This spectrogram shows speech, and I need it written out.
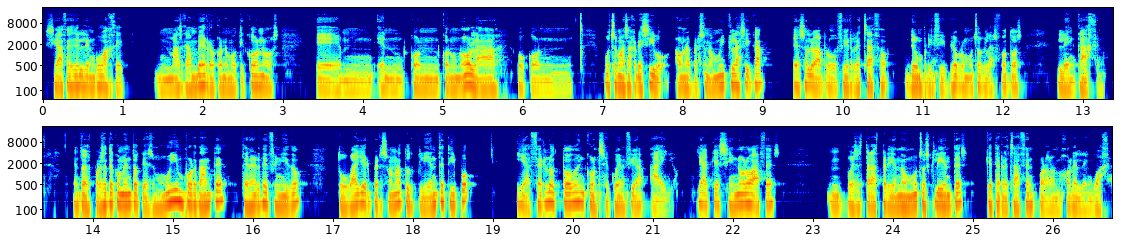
si haces el lenguaje más gamberro con emoticonos, em, con, con un hola o con mucho más agresivo a una persona muy clásica, eso le va a producir rechazo de un principio, por mucho que las fotos le encajen. Entonces, por eso te comento que es muy importante tener definido tu buyer persona, tu cliente tipo, y hacerlo todo en consecuencia a ello, ya que si no lo haces, mm, pues estarás perdiendo muchos clientes que te rechacen por a lo mejor el lenguaje.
